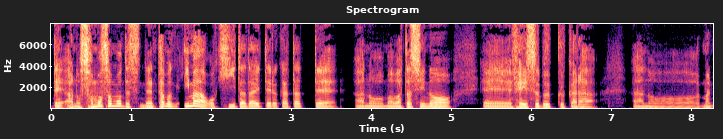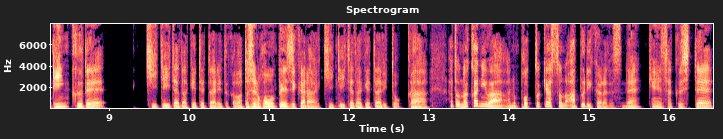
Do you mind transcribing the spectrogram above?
で、あの、そもそもですね、多分今お聞きいただいている方って、あの、まあ、私の、えー、Facebook から、あの、まあ、リンクで聞いていただけてたりとか、私のホームページから聞いていただけたりとか、あと中には、あの、ポッドキャストのアプリからですね、検索して、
